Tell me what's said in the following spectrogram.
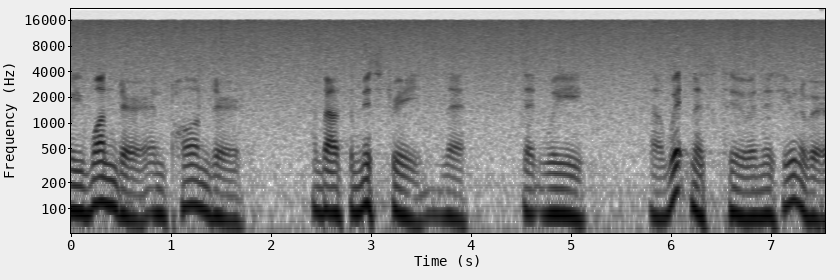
we wonder and ponder about the mystery that, that we uh, witness to in this universe.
